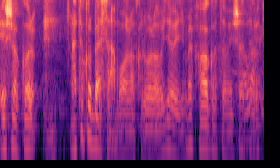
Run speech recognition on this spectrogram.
És akkor Hát akkor beszámolnak róla, ugye, hogy meghallgatom, és stb.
